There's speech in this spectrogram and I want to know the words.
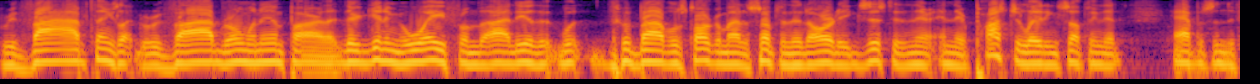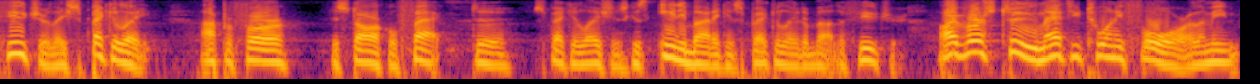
revived things like the revived Roman Empire, they're getting away from the idea that what the Bible is talking about is something that already existed, and they're and they're postulating something that happens in the future. They speculate. I prefer historical fact to speculations because anybody can speculate about the future. All right, verse 2, Matthew 24. Let me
